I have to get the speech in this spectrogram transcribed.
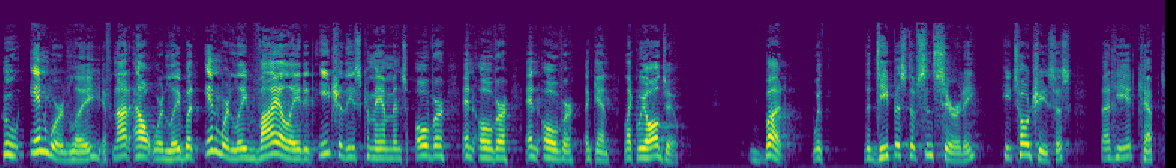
who inwardly, if not outwardly, but inwardly violated each of these commandments over and over and over again, like we all do. But the deepest of sincerity, he told Jesus that he had kept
